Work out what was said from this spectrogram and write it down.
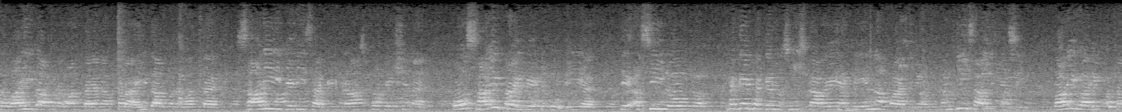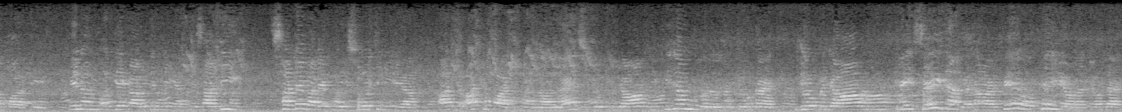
ਦਵਾਈ ਦਾ ਪ੍ਰਬੰਧ ਹੈ, ਨਾ ਪੜ੍ਹਾਈ ਦਾ ਪ੍ਰਬੰਧ ਹੈ, ਸਾਰੀ ਜਿਹੜੀ ਸਾਡੀ ਟਰਾਂਸਪੋਰਟੇਸ਼ਨ ਹੈ, ਉਹ ਸਾਰੀ ਪ੍ਰਾਈਵੇਟ ਹੋ ਗਈ ਹੈ ਤੇ ਅਸੀਂ ਲੋਕ ਠੱਗੇ ਠੱਗੇ ਮਹਿਸੂਸ ਕਰ ਰਹੇ ਹਾਂ ਕਿ ਇਹਨਾਂ ਪਾਰਟੀਆਂ ਨੂੰ 25 ਸਾਲੀਆਂ ਸੀ ਵਾਰੀ ਵਾਰੀ ਵੋਟਾਂ ਪਾ ਕੇ ਇਹਨਾਂ ਨੂੰ ਅੱਗੇ ਕਰ ਦਿੰਦੇ ਆ ਤੇ ਸਾਡੀ ਸਾਡੇ ਬਾਰੇ ਕੋਈ ਸੋਚ ਨਹੀਂ ਰਿਹਾ। ਅੱਜ ਅੱਠ ਪਾਰਟੀਆਂ ਦਾ ਹੈ ਜੋ ਪੰਜਾਬ ਦੀ ਫਿਜ਼ਾ ਨੂੰ ਬਦਲਣਾ ਚਾਹੁੰਦਾ ਹੈ, ਜੋ ਪੰਜਾਬ ਨੂੰ ਸਹੀ ਸਹੀ ਢੰਗ ਨਾਲ ਫਿਰ ਉੱਥੇ ਹੀ ਲਿਆਉਣਾ ਚਾਹੁੰਦਾ ਹੈ।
